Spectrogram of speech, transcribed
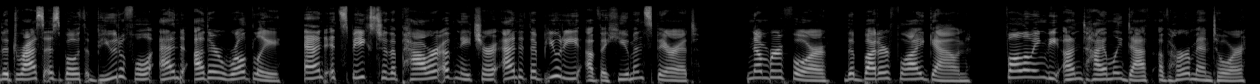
The dress is both beautiful and otherworldly, and it speaks to the power of nature and the beauty of the human spirit. Number 4. The Butterfly Gown. Following the untimely death of her mentor,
